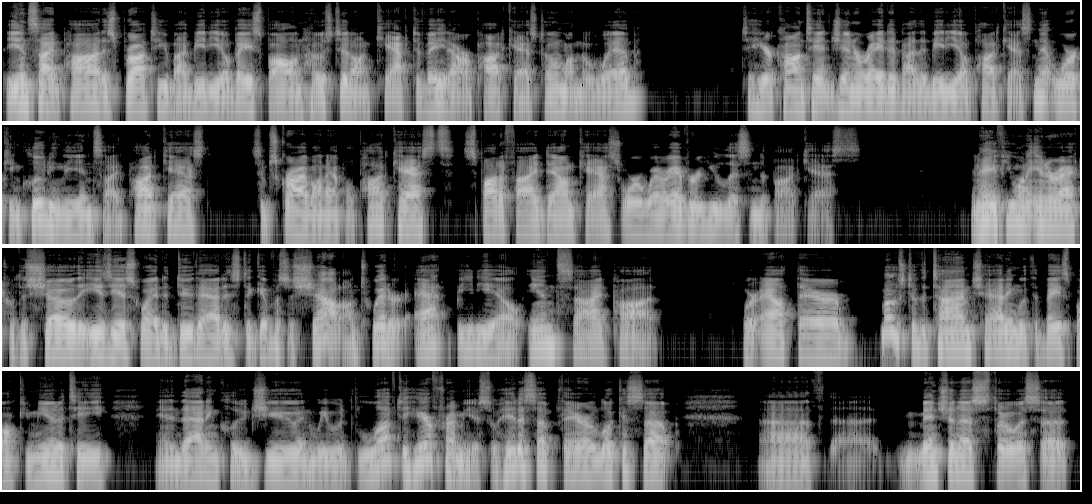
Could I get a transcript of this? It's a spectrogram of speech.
The Inside Pod is brought to you by BDL Baseball and hosted on Captivate, our podcast home on the web. To hear content generated by the BDL Podcast Network, including the Inside Podcast, subscribe on Apple Podcasts, Spotify, Downcast, or wherever you listen to podcasts. And hey, if you want to interact with the show, the easiest way to do that is to give us a shout on Twitter at BDL Inside Pod. We're out there most of the time chatting with the baseball community, and that includes you. And we would love to hear from you. So hit us up there, look us up, uh, uh, mention us, throw us a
